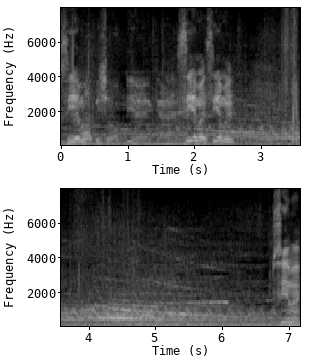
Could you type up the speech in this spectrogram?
सीएम है पीछे? सीएम है सीएम है। सीएम है।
